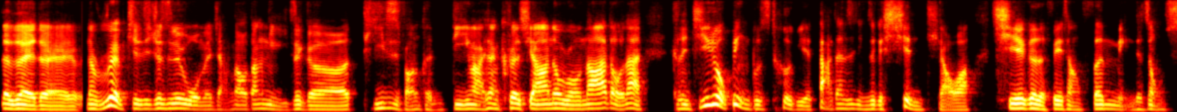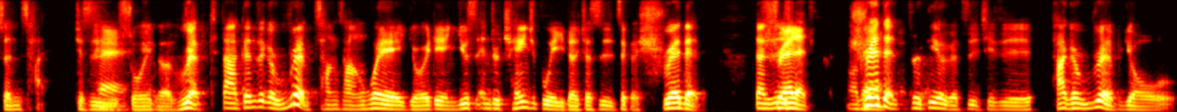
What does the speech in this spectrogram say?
对不对？对，那 rip 其实就是我们讲到，当你这个体脂肪很低嘛，像 Cristiano Ronaldo，那可能肌肉并不是特别大，但是你这个线条啊切割的非常分明的这种身材。就是所谓的 ripped，那跟这个 rip 常常会有一点 use interchangeably 的，就是这个 shredded。但是 shredded shredded 这第二个字其实它跟 rip 有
